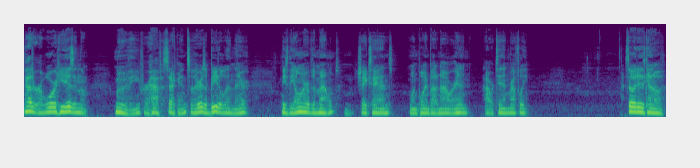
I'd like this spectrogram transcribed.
As a reward, he is in the movie for half a second. So there is a Beatle in there. He's the owner of the mount. Shakes hands. One point about an hour in, hour ten roughly. So it is kind of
